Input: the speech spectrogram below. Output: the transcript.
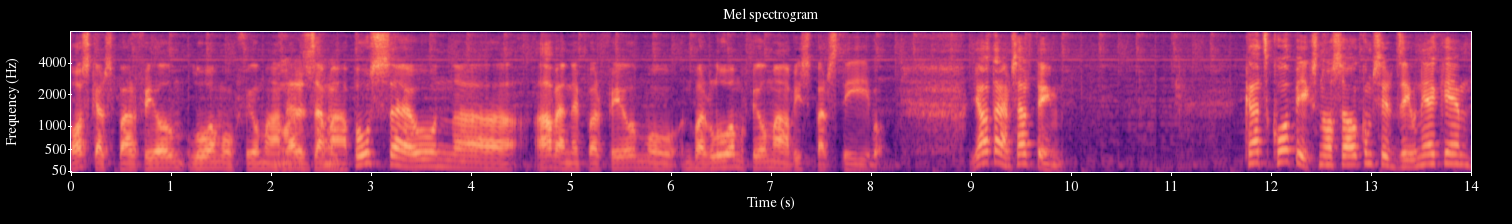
Oskars par filmu, lomu filmā Neredzamā puse un uh, Avene par, filmu, par lomu filmā Vispār stīvu. Jautājums Artīm. Kāds kopīgs nosaukums ir dzīvniekiem,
